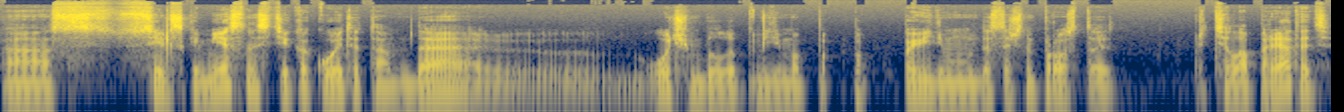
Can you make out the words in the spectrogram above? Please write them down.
с- сельской местности какой-то там, да, э, очень было, видимо, по- по- по-видимому, достаточно просто тела прятать,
